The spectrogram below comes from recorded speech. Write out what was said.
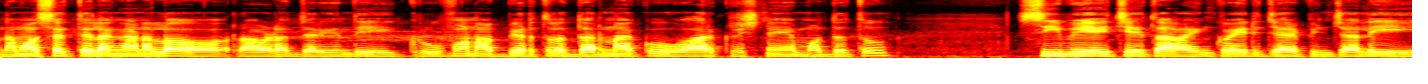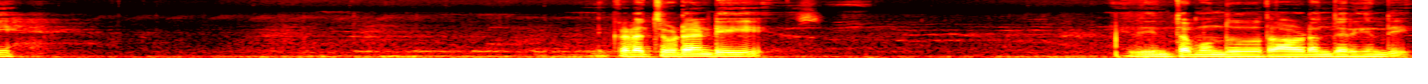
నమస్తే తెలంగాణలో రావడం జరిగింది. గ్రూప్ వన్ అభ్యర్థుల ధర్నాకు ఆర్ కృష్ణయ్య మద్దతు. సిబిఐ చేత ఎంక్వైరీ జరిపించాలి. ఇక్కడ చూడండి. ఇది ఇంతకుముందు రావడం జరిగింది.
